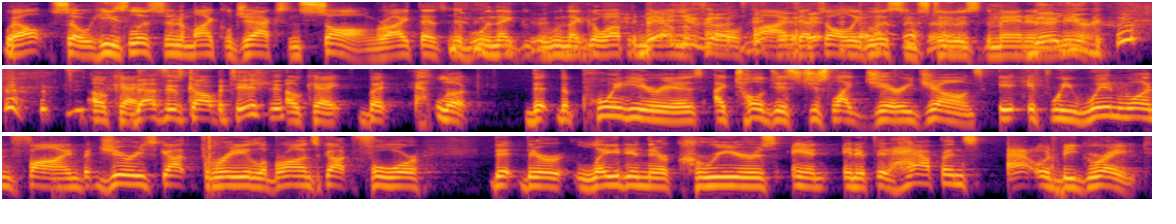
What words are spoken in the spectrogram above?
Well, so he's listening to Michael Jackson's song, right? That's when they when they go up and down the you go. 405. That's all he listens to is the man in There the you go. Okay. That's his competition. Okay, but look, the, the point here is I told you it's just like Jerry Jones. If we win one, fine, but Jerry's got three, LeBron's got four, that they're late in their careers. And, and if it happens, that would be great.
